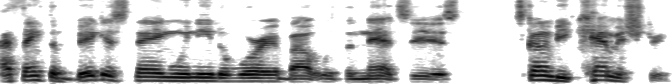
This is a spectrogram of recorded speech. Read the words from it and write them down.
I think the biggest thing we need to worry about with the Nets is it's going to be chemistry.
